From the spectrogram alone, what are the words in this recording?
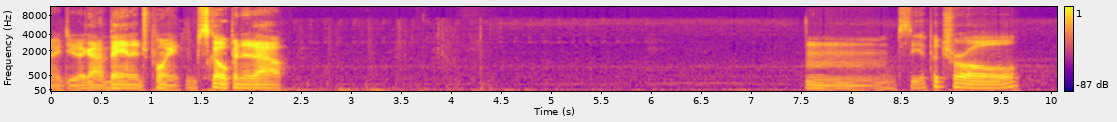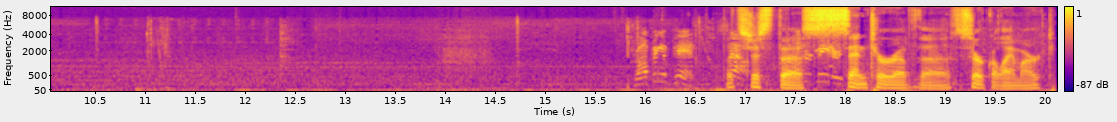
Alright, dude, I got a vantage point. I'm scoping it out. Hmm, see a patrol. Dropping a pin. That's just uh, the center of the circle I marked.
